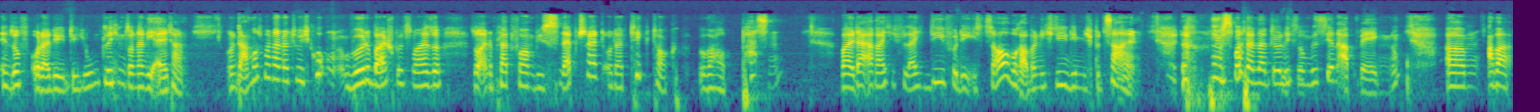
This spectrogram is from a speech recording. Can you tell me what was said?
insof oder die, die Jugendlichen, sondern die Eltern. Und da muss man dann natürlich gucken, würde beispielsweise so eine Plattform wie Snapchat oder TikTok überhaupt passen? Weil da erreiche ich vielleicht die, für die ich zaubere, aber nicht die, die mich bezahlen. Das muss man dann natürlich so ein bisschen abwägen. Ne? Ähm, aber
